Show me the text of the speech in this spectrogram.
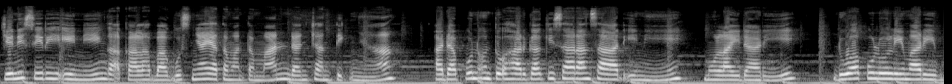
Jenis sirih ini nggak kalah bagusnya ya teman-teman dan cantiknya. Adapun untuk harga kisaran saat ini mulai dari 25.000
